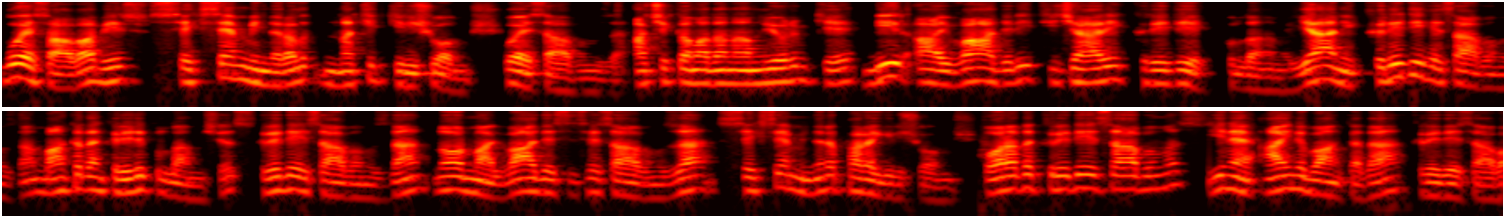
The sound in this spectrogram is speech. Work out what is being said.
bu hesaba bir 80 bin liralık nakit girişi olmuş bu hesabımıza. Açıklamadan anlıyorum ki bir ay vadeli ticari kredi kullanımı. Yani kredi hesabımızdan bankadan kredi kullanmışız. Kredi hesabımızdan normal vadesiz hesabımıza 80 bin lira para girişi olmuş. Bu arada kredi hesabımız yine aynı bankada kredi hesabı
